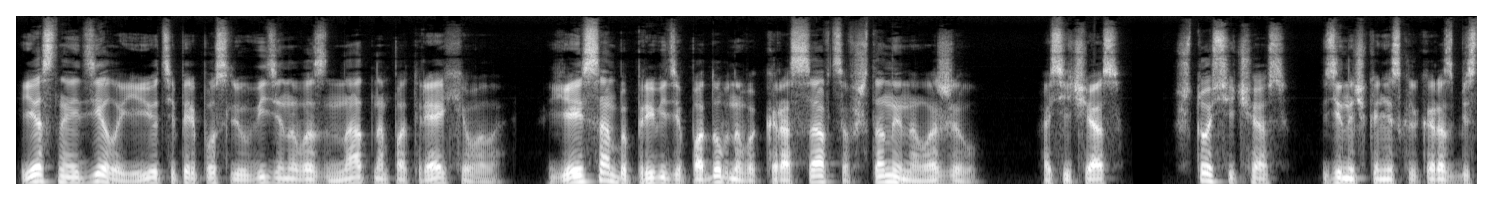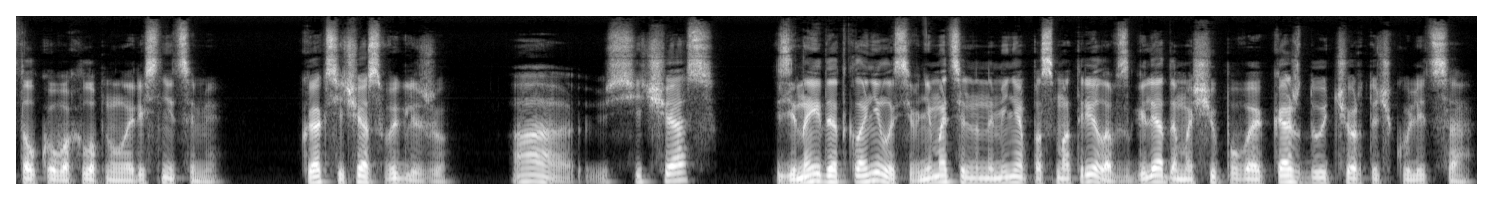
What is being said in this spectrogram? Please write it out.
Ясное дело, ее теперь после увиденного знатно потряхивало. Я и сам бы при виде подобного красавца в штаны наложил. А сейчас? Что сейчас? Зиночка несколько раз бестолково хлопнула ресницами. Как сейчас выгляжу? «А, сейчас?» Зинаида отклонилась и внимательно на меня посмотрела, взглядом ощупывая каждую черточку лица.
